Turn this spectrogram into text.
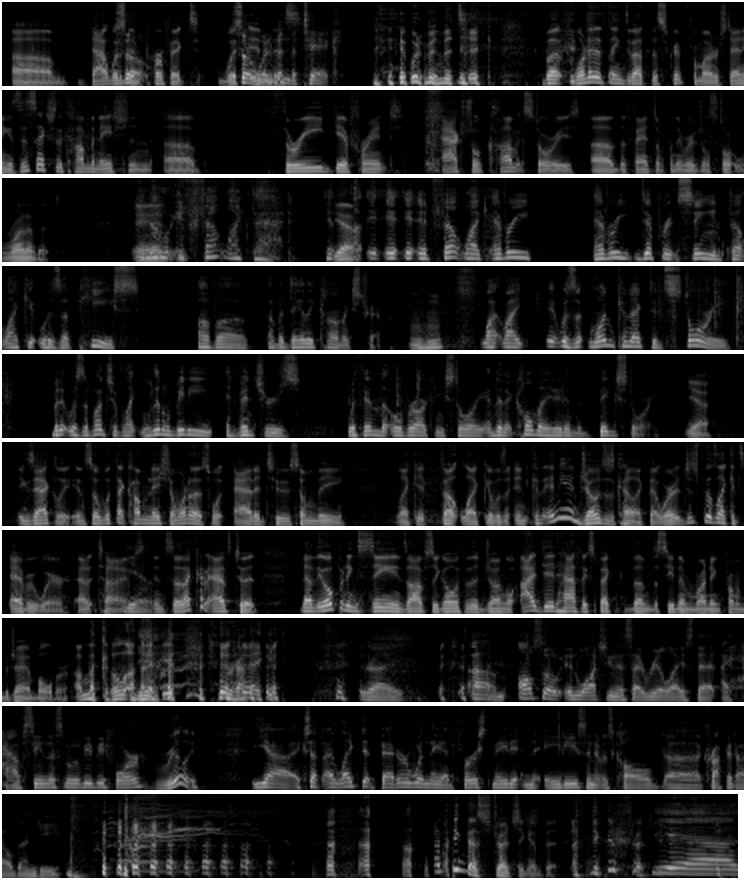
um that would have So- been perfect so within it would have been the this tick. it would have been the tick but one of the things about the script from my understanding is this is actually the combination of three different actual comic stories of the phantom from the original sto- run of it you know, it felt like that. It, Yeah. uh, it, it, it- it felt like every every different scene felt like it was a piece of a of a daily comic strip. Hmm Like like it was one connected story, but it was a bunch of like little bitty adventures within the overarching story, and then it culminated in the big story. Yeah, exactly. And so with that combination, one of that's what added to some of the like it felt like it was in because Indiana Jones is kind of like that, where it just feels like it's everywhere at times. Yeah. And so that kind of adds to it. Now the opening scenes, obviously going through the jungle, I did half expect them to see them running from a giant boulder. I'm not gonna lie. right, right. Um, also, in watching this, I realized that I have seen this movie before. really? Yeah, except I liked it better when they had first made it in the 80s and it was called uh, Crocodile Dundee. I think that's stretching a bit. I think that's stretching. Yeah,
